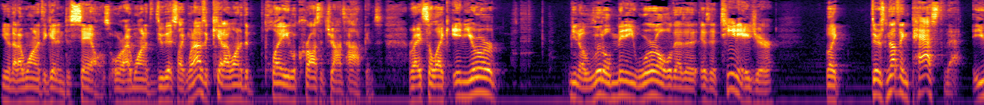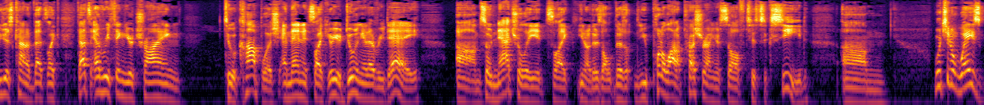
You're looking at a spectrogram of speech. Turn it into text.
you know that I wanted to get into sales or I wanted to do this. Like when I was a kid I wanted to play lacrosse at Johns Hopkins, right? So like in your you know little mini world as a as a teenager, like there's nothing past that. You just kind of that's like that's everything you're trying to accomplish, and then it's like you're you're doing it every day um, so naturally, it's like you know, there's a there's a, you put a lot of pressure on yourself to succeed, um, which in a way is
